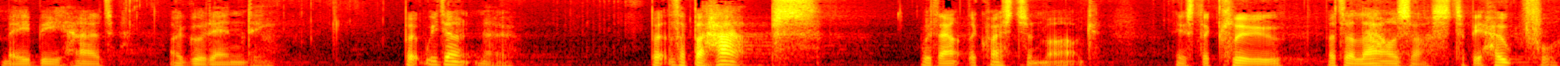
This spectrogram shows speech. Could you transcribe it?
maybe had a good ending. But we don't know. But the perhaps, without the question mark, is the clue that allows us to be hopeful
